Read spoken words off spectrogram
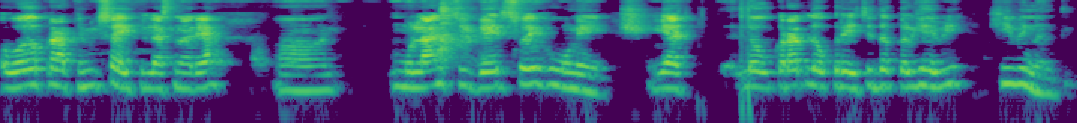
व प्राथमिक शाळेतील असणाऱ्या अं, मुलांची गैरसोय होऊ नये या लवकरात लवकर याची दखल घ्यावी ही विनंती.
